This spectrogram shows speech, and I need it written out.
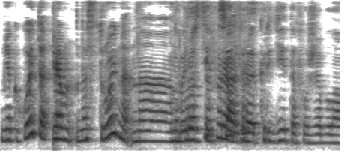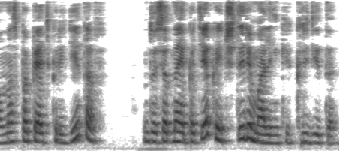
у меня какой-то прям настрой на, на ну, просто цифра кредитов уже была. У нас по 5 кредитов, ну, то есть одна ипотека и четыре маленьких кредита.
